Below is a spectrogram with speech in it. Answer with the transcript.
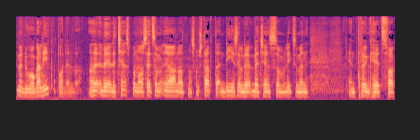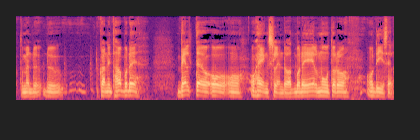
Men du vågar lita på den då? Det, det känns på något sätt som ja, att man skulle starta en diesel. Det, det känns som liksom en, en trygghetsfaktor men du, du, du kan inte ha både bälte och, och, och hängslen då, att både elmotor och, och diesel?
